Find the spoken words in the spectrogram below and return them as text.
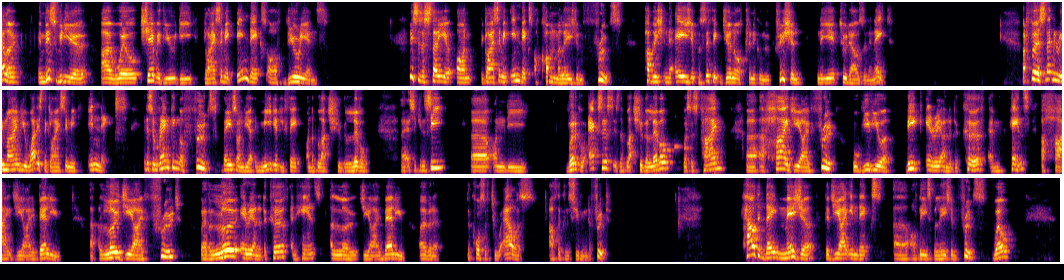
Hello, in this video, I will share with you the glycemic index of durians. This is a study on the glycemic index of common Malaysian fruits published in the Asia Pacific Journal of Clinical Nutrition in the year 2008. But first, let me remind you what is the glycemic index. It is a ranking of foods based on their immediate effect on the blood sugar level. Uh, as you can see, uh, on the vertical axis is the blood sugar level versus time. Uh, a high GI fruit will give you a big area under the curve and hence a high GI value. Uh, a low GI fruit will have a low area under the curve and hence a low GI value over the, the course of two hours after consuming the fruit. How did they measure the GI index uh, of these Malaysian fruits? Well,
